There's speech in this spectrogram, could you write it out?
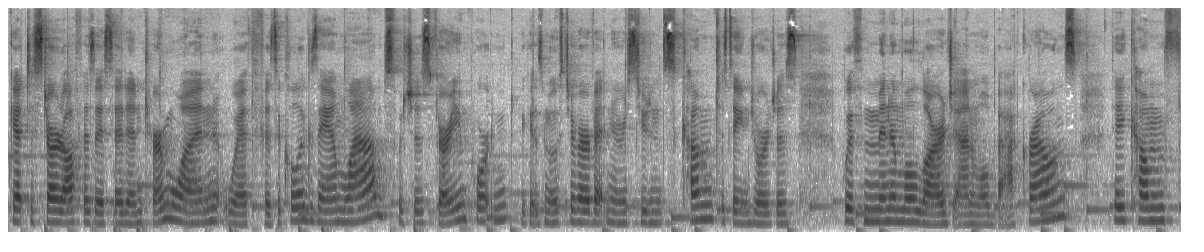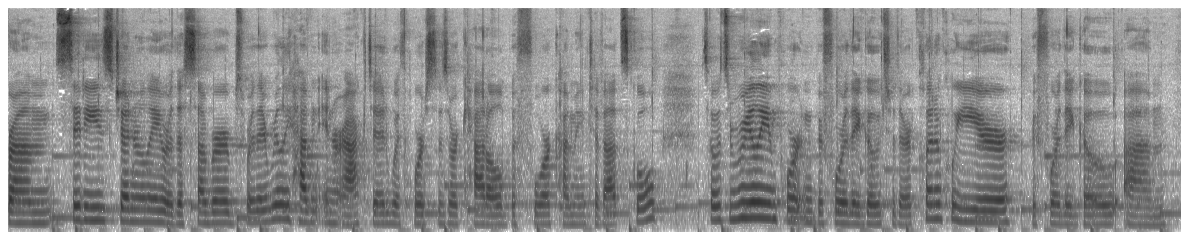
get to start off, as I said, in term one with physical exam labs, which is very important because most of our veterinary students come to St. George's with minimal large animal backgrounds. They come from cities generally or the suburbs where they really haven't interacted with horses or cattle before coming to vet school. So it's really important before they go to their clinical year, before they go um,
